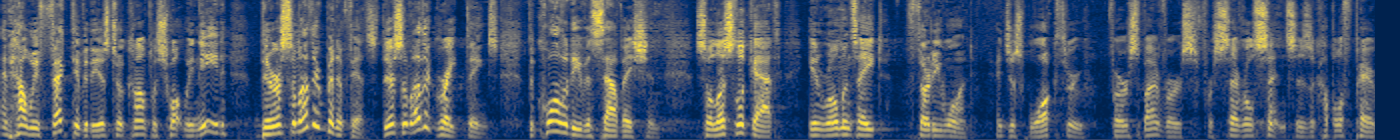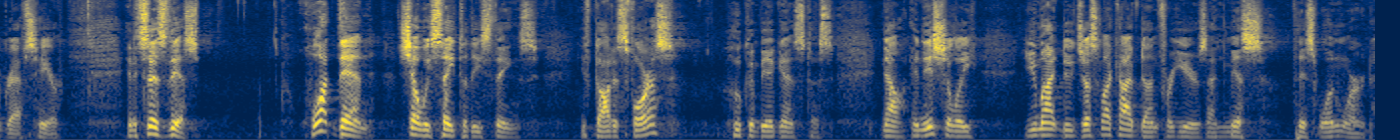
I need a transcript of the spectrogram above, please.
and how effective it is to accomplish what we need, there are some other benefits. There's some other great things. The quality of his salvation. So let's look at in Romans 8 31 and just walk through verse by verse for several sentences, a couple of paragraphs here. And it says this What then shall we say to these things? If God is for us, who can be against us? Now, initially, you might do just like I've done for years and miss this one word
